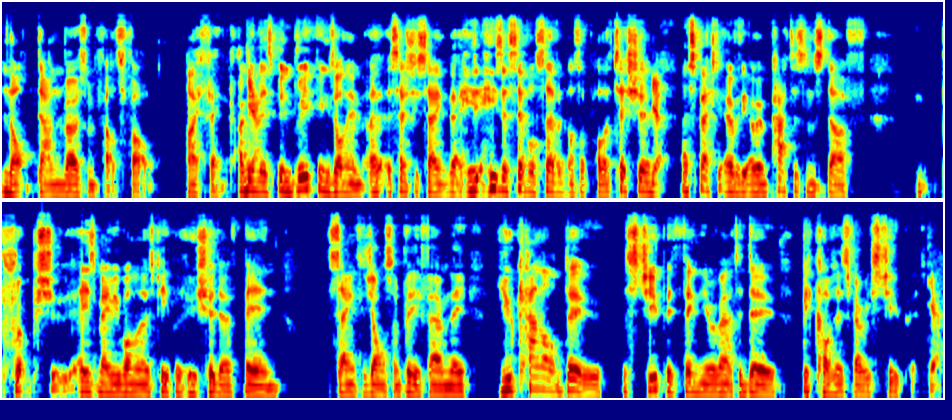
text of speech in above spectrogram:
not Dan Rosenfeld's fault. I think. I mean, Yeah. there's been briefings on him uh, essentially saying that he, he's a civil servant, not a politician. Yeah. Especially over the Owen Paterson stuff, is maybe one of those people who should have been saying to Johnson pretty firmly, "You cannot do the stupid thing you're about to do because it's very stupid." Yeah.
